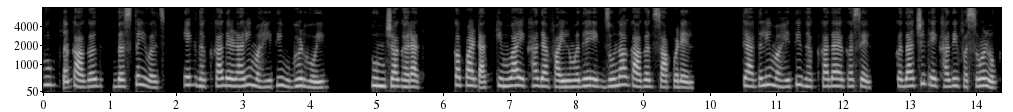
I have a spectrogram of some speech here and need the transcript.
गुप्त कागद दस्तऐवज. एक धक्का देणारी माहिती उघड होईल. तुमच्या घरात कपाटात किंवा एखाद्या फाईलमध्ये एक जुना कागद सापडेल. त्यातली माहिती धक्कादायक असेल. कदाचित एखादी फसवणूक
